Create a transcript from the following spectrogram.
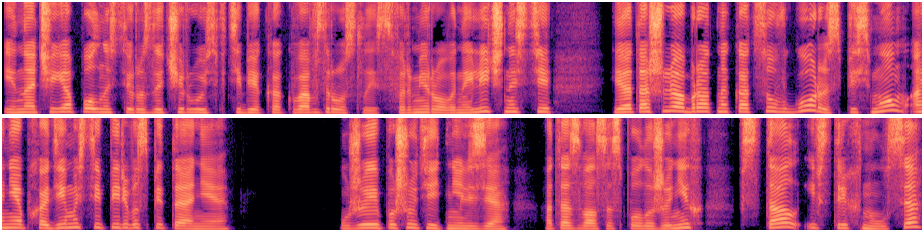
Иначе я полностью разочаруюсь в тебе, как во взрослой, сформированной личности, и отошлю обратно к отцу в горы с письмом о необходимости перевоспитания. Уже и пошутить нельзя, отозвался с пола жених, встал и встряхнулся,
